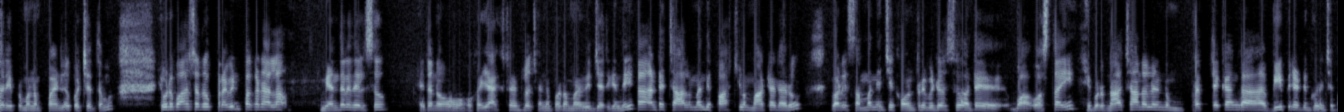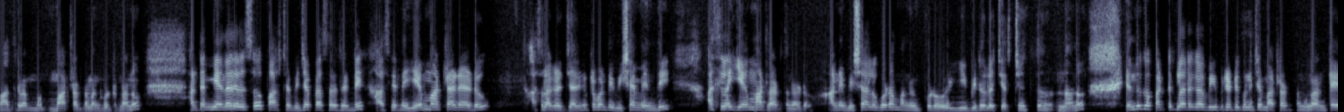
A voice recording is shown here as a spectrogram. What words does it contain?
సరే ఇప్పుడు మనం పాయింట్లోకి వచ్చేద్దాము. ఇప్పుడు పాస్టర్ ప్రవీణ్ పకడాల మీ అందరికీ తెలుసు ఇతను ఒక యాక్సిడెంట్లో చనిపోవడం అనేది జరిగింది. అంటే చాలా మంది పాస్టర్లు మాట్లాడారు వాటికి సంబంధించి కౌంటర్ వీడియోస్ అంటే వస్తాయి. ఇప్పుడు నా ఛానల్ నేను ప్రత్యేకంగా బీపీ రెడ్డి గురించి మాత్రమే మాట్లాడదాం అనుకుంటున్నాను. అంటే మీ అందరూ తెలుసు పాస్టర్ విజయప్రసాద్ రెడ్డి అసలు ఏం మాట్లాడాడు అసలు అక్కడ జరిగినటువంటి విషయం ఏంది అసలు ఏం మాట్లాడుతున్నాడు అనే విషయాలు కూడా మనం ఇప్పుడు ఈ వీడియోలో చర్చిస్తున్నాను. ఎందుకు పర్టికులర్గా వీపీ రెడ్డి గురించి మాట్లాడుతున్నాను అంటే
